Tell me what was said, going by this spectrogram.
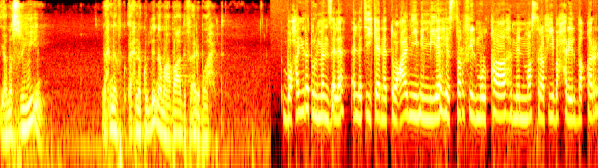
يا مصريين إحنا إحنا كلنا مع بعض في قارب واحد. بحيرة المنزلة التي كانت تعاني من مياه الصرف الملقاه من مصرف بحر البقر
